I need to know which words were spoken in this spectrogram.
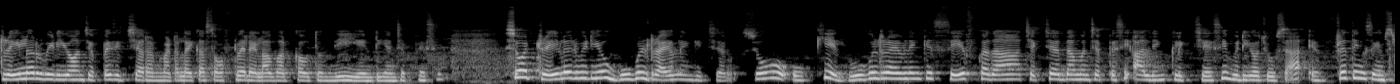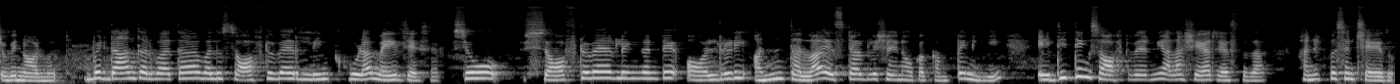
ట్రైలర్ వీడియో అని చెప్పేసి ఇచ్చారనమాట లైక్ ఆ సాఫ్ట్వేర్ ఎలా వర్క్ అవుతుంది ఏంటి అని చెప్పేసి. సో ఆ trailer video Google drive link ఇచ్చారు. So okay Google drive link safe కదా చెక్ చేద్దామని చెప్పేసి ఆ లింక్ క్లిక్ చేసి వీడియో చూసా everything seems to be normal. But దాని తర్వాత వాళ్ళు సాఫ్ట్వేర్ లింక్ కూడా మెయిల్ చేశారు. సో సాఫ్ట్వేర్ లింక్ అంటే ఆల్రెడీ అంతలా ఎస్టాబ్లిష్ అయిన ఒక కంపెనీ ఎడిటింగ్ సాఫ్ట్వేర్ని అలా షేర్ చేస్తుందా? హండ్రెడ్ పర్సెంట్ చేయదు.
